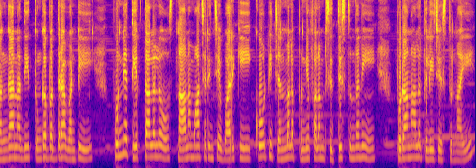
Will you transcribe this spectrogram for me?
గంగానది తుంగభద్ర వంటి పుణ్య తీర్థాలలో స్నానమాచరించే వారికి కోటి జన్మల పుణ్యఫలం సిద్ధిస్తుందని పురాణాలు తెలియజేస్తున్నాయి.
